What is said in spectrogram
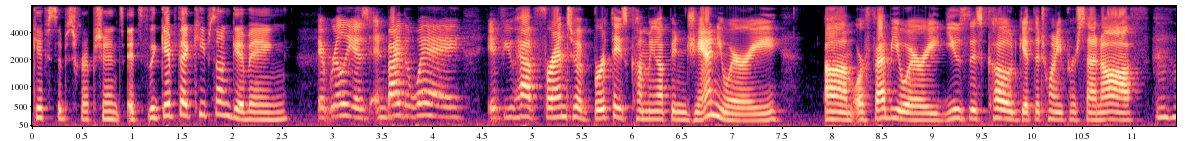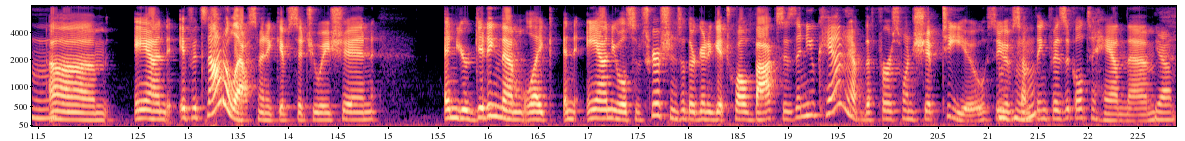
gift subscriptions. It's the gift that keeps on giving. It really is. And by the way, if you have friends who have birthdays coming up in January um, or February, use this code, get the 20% off. Um, and if it's not a last minute gift situation, and you're getting them like an annual subscription, so they're going to get 12 boxes, then you can have the first one shipped to you. So you have something physical to hand them. Yep.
